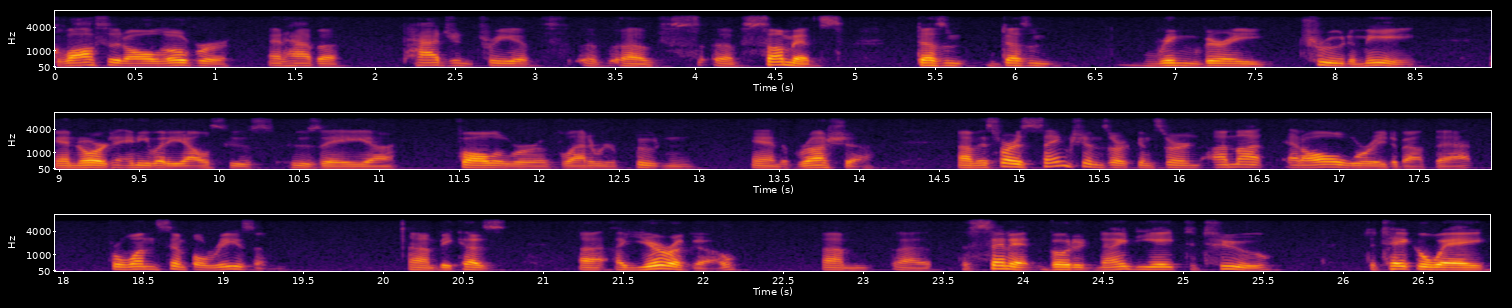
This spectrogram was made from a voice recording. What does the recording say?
gloss it all over and have a pageantry of, of, of, of summits doesn't doesn't ring very true to me, and nor to anybody else who's who's a uh, follower of Vladimir Putin and of Russia. Um, as far as sanctions are concerned, I'm not at all worried about that for one simple reason, um, because uh, a year ago, um, uh, the Senate voted 98 to 2 to take away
